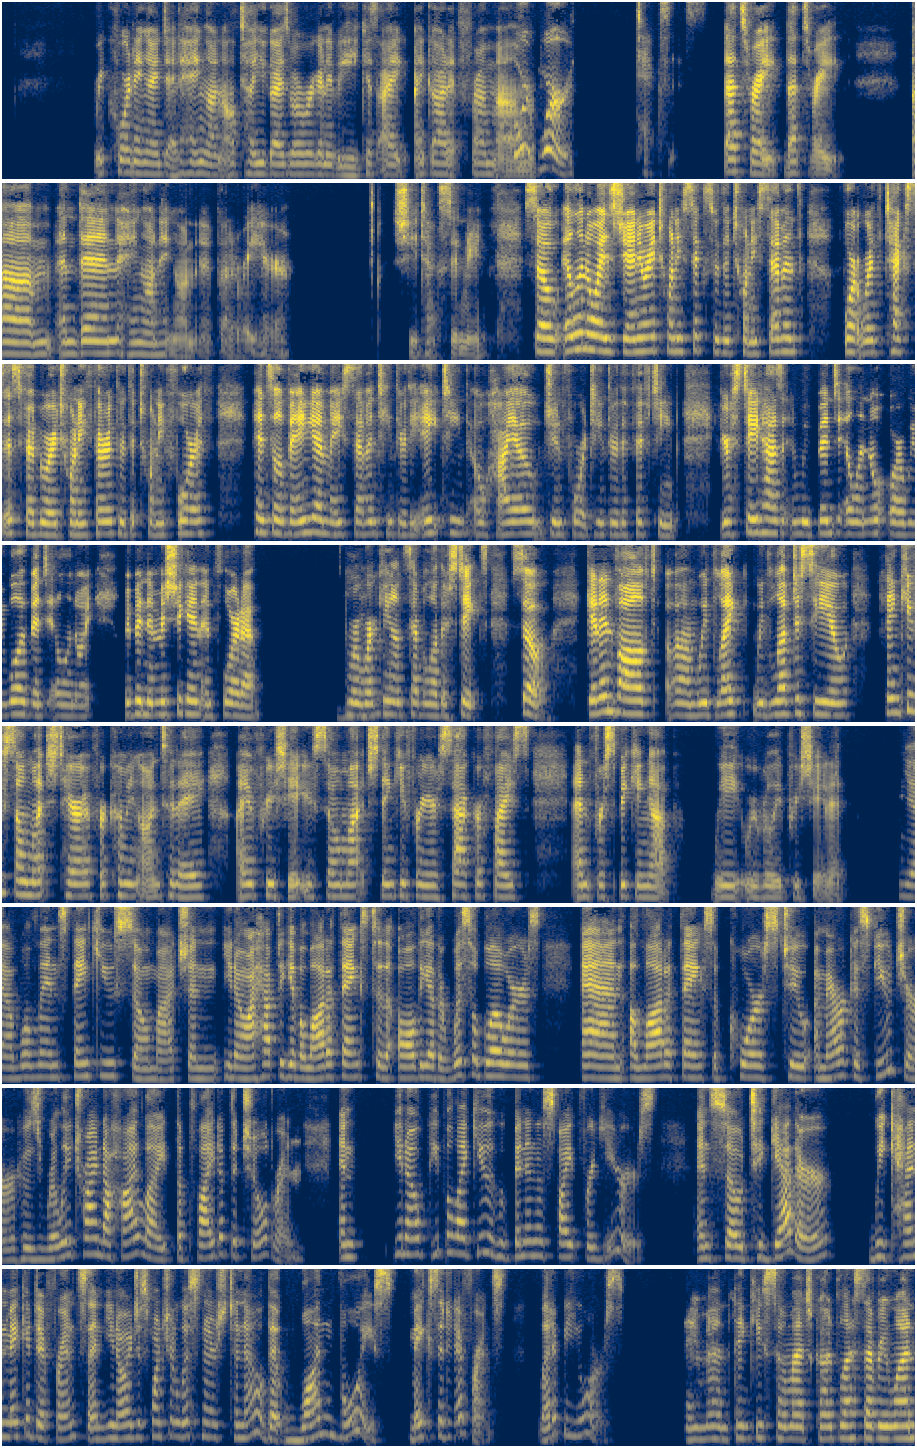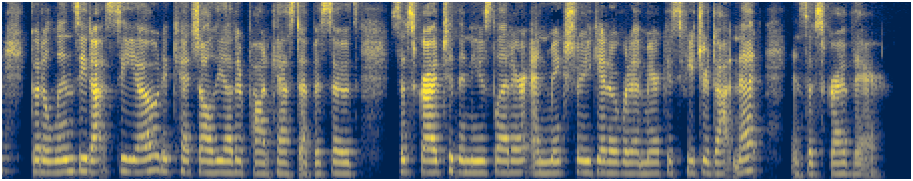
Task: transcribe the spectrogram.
recording I did. Hang on, I'll tell you guys where we're going to be because I I got it from um, Fort Worth, Texas. that's right, that's right. Um, and then hang on, hang on, I've got it right here. She texted me. So Illinois is January 26th through the 27th. Fort Worth, Texas, February 23rd through the 24th. Pennsylvania, May 17th through the 18th. Ohio, June 14th through the 15th. If your state hasn't, and we've been to Illinois, or we will have been to Illinois, we've been to Michigan and Florida. We're Mhm. working on several other states. So get involved. Um, we'd like, we'd love to see you. Thank you so much, Tara, for coming on today. I appreciate you so much. Thank you for your sacrifice and for speaking up. We we really appreciate it. Yeah, well, Lynz, thank you so much. And, you know, I have to give a lot of thanks to the, all the other whistleblowers and a lot of thanks, of course, to America's Future, who's really trying to highlight the plight of the children and, you know, people like you who've been in this fight for years. And so together we can make a difference. And, you know, I just want your listeners to know that one voice makes a difference. Let it be yours. Amen. Thank you so much. God bless everyone. Go to lindsay.co to catch all the other podcast episodes. Subscribe to the newsletter and make sure you get over to americasfuture.net and subscribe there.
